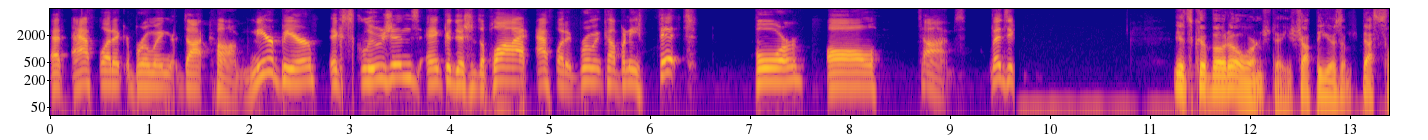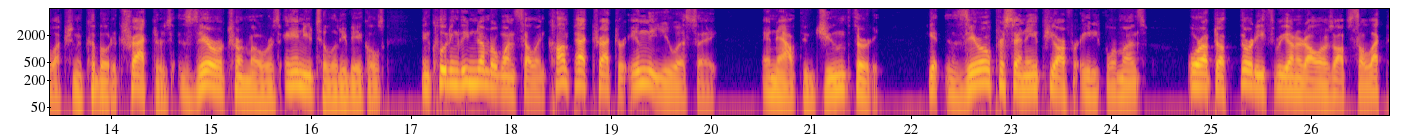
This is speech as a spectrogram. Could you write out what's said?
at athleticbrewing.com. Near beer, exclusions and conditions apply. Athletic Brewing Company, fit for all times. Lindsay. It's Kubota Orange Day. Shop the year's best selection of Kubota tractors, zero turn mowers, and utility vehicles, including the number one selling compact tractor in the USA. And now through June 30, get 0% APR for 84 months or up to $3,300 off select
